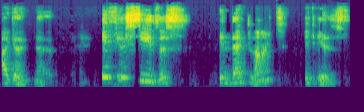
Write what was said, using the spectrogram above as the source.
I don't know. If you see this in that light, it is.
